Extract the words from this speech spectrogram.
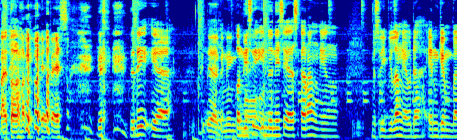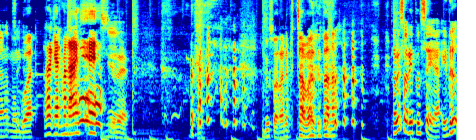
Title anak IPS Jadi ya ya gini kondisi mau Indonesia sekarang yang bisa dibilang ya udah end game banget sih. membuat rakyat menangis Iya. gitu ya. Duh suaranya pecah banget itu anak Tapi sorry to say ya, itu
